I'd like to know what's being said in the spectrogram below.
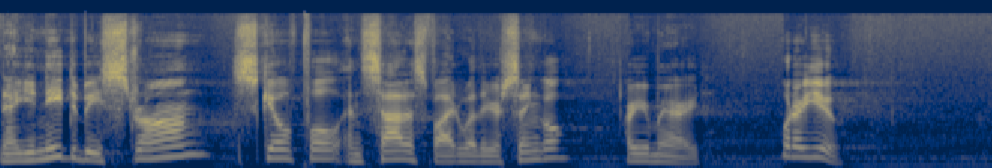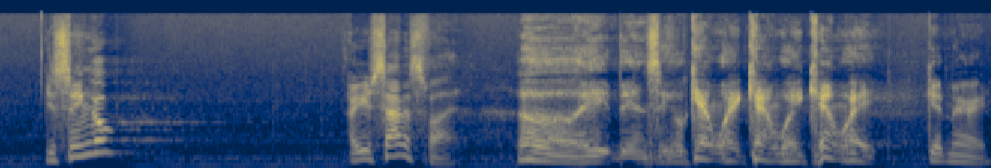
Now, you need to be strong, skillful, and satisfied whether you're single or you're married. What are you? You single? Are you satisfied? Oh, I hate being single. Can't wait, can't wait, can't wait. Get married.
